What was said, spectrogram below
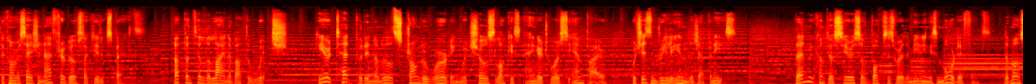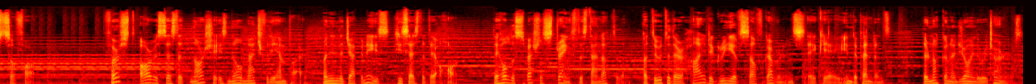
The conversation after goes like you'd expect, up until the line about the witch. Here Ted put in a little stronger wording which shows Locke's anger towards the Empire, which isn't really in the Japanese. Then we come to a series of boxes where the meaning is more different, the most so far. First, Arvis says that Narshe is no match for the Empire, when in the Japanese he says that they are. They hold a special strength to stand up to them, but due to their high degree of self-governance, aka independence, they're not gonna join the returners.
